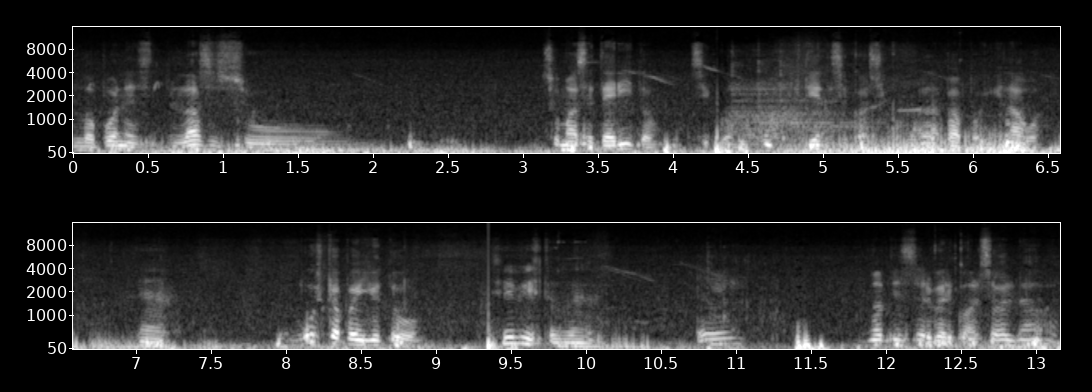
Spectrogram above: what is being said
lo pones, le haces su su maceterito, así como tienes así como la papa en el agua. Ya. Busca en YouTube. Sí he visto, pero, Eh, No tienes que ver con el sol, nada más.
